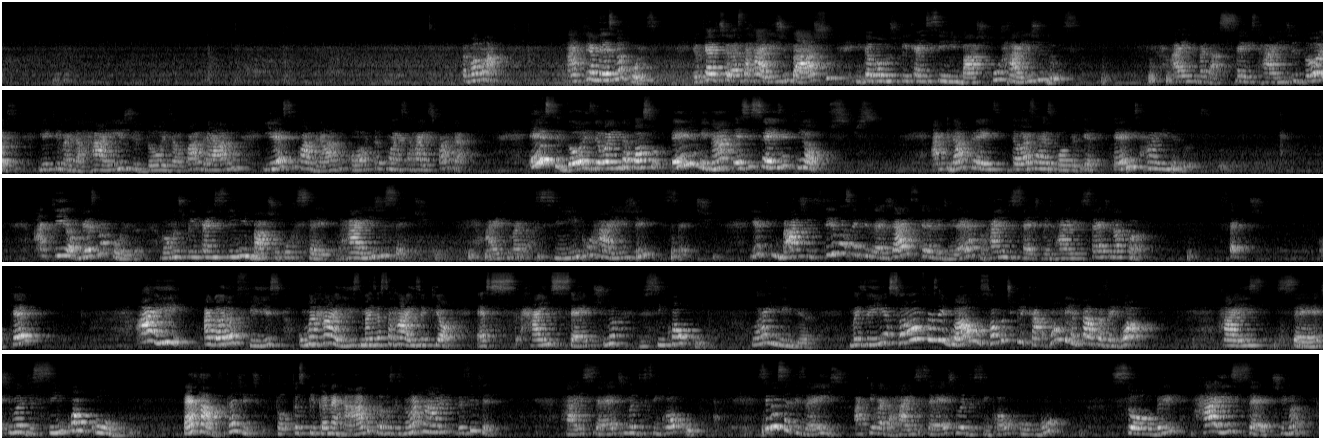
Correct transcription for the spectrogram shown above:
Então, vamos lá. Aqui é a mesma coisa. Eu quero tirar essa raiz de baixo, então vou multiplicar em cima e embaixo por raiz de 2. Aí aqui vai dar 6 raiz de 2, e aqui vai dar raiz de 2 ao quadrado, e esse quadrado corta com essa raiz quadrada. Esse 2 eu ainda posso eliminar esse 6 aqui, ó. Aqui dá 3. Então, essa resposta aqui é 3 raiz de 2. Aqui, ó, mesma coisa. Vou multiplicar em cima e embaixo por 7, raiz de 7. Aí aqui vai dar 5 raiz de 7. E aqui embaixo, se você quiser já escrever direto, raiz de 7 vezes raiz de 7 dá quanto? 7. Ok? Aí, agora eu fiz uma raiz, mas essa raiz aqui, ó, é raiz sétima de 5 ao cubo. Uai, Lilia, mas aí é só fazer igual, só multiplicar. Vamos tentar fazer igual? Raiz sétima de 5 ao cubo. Tá errado, tá, gente? Tô, tô explicando errado para vocês não errarem desse jeito. Raiz sétima de 5 ao cubo. Se você fizer isso, aqui vai dar raiz sétima de 5 ao cubo sobre raiz sétima,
